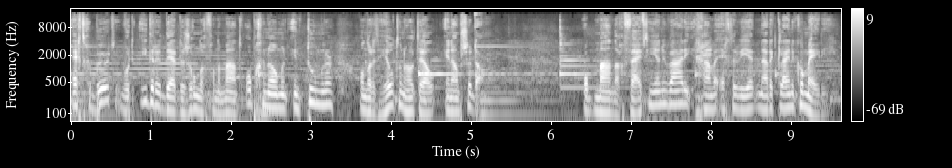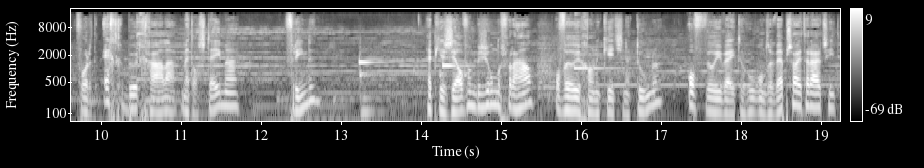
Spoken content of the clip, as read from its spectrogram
Echt gebeurd wordt iedere derde zondag van de maand opgenomen in Toemler onder het Hilton Hotel in Amsterdam. Op maandag 15 januari gaan we echter weer naar de Kleine Comedie voor het Echt Gebeurd Gala met als thema Vrienden. Heb je zelf een bijzonder verhaal of wil je gewoon een keertje naar Toemler? Of wil je weten hoe onze website eruit ziet?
